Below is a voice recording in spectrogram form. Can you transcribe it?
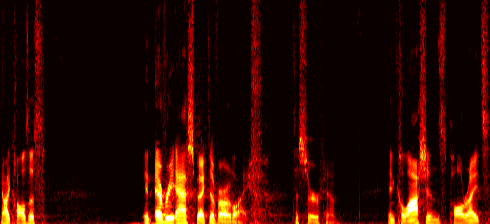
God calls us in every aspect of our life to serve Him. In Colossians, Paul writes,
